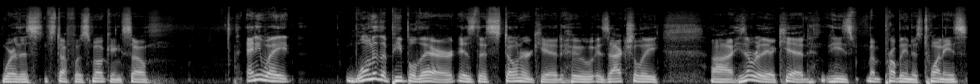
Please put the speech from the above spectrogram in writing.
where this stuff was smoking. So anyway one of the people there is this stoner kid who is actually uh, he's not really a kid. He's probably in his 20s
